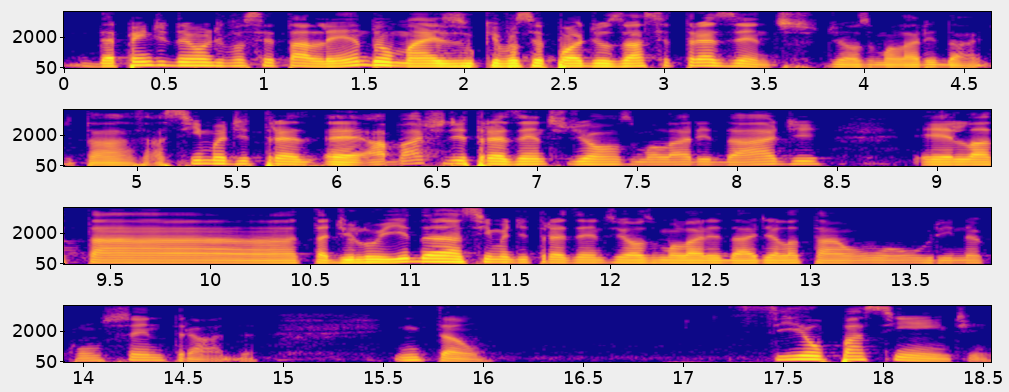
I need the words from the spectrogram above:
depende de onde você está lendo, mas o que você pode usar é 300 de osmolaridade, tá? Acima de é, abaixo de 300 de osmolaridade, ela tá tá diluída, acima de 300 de osmolaridade, ela tá uma urina concentrada. Então, se o paciente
